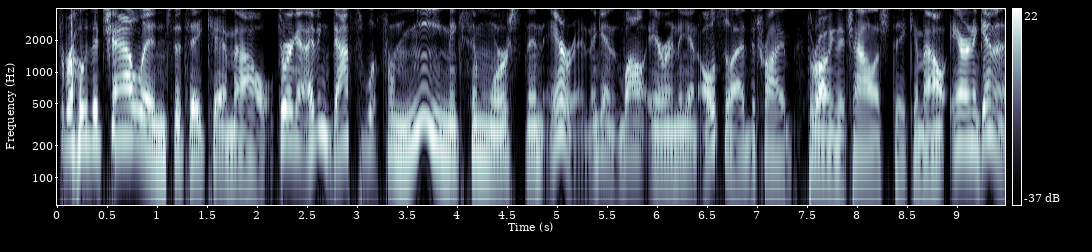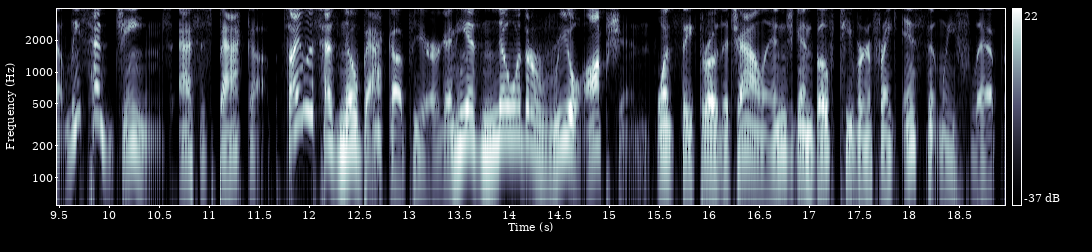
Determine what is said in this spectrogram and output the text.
throw the challenge to take him out. So again, I think that's what for me makes him worse than Aaron. Again, while Aaron again also had the tribe throwing the challenge to take him out, Aaron again at least had James as his backup. Silas has no backup here. Again, he has no other real option. Once they throw the challenge, again, both T-Bird and Frank instantly flip,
